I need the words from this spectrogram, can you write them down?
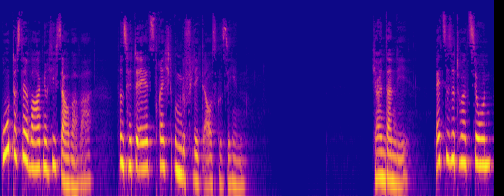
Gut, dass der Wagen richtig sauber war, sonst hätte er jetzt recht ungepflegt ausgesehen. Ja, und dann die Letzte Situation.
